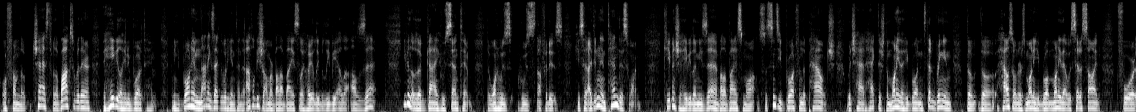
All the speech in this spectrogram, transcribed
or from the chest, from the box over there. He brought it to him. And he brought him not exactly what he intended. Even though the guy who sent him, the one whose whose stuff it is, he said, I didn't intend this one. So since he brought from the pouch, which had hektish, the money that he brought, instead of bringing the, the house owner's money, he brought money that was set aside for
